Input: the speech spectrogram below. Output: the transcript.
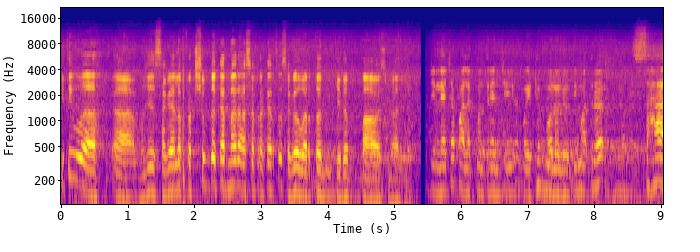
किती म्हणजे सगळ्याला प्रक्षुब्ध करणारं अशा प्रकारचं सगळं वर्तन तिथं पाहावयास मिळालेलं जिल्ह्याच्या पालकमंत्र्यांची बैठक बोलवली होती. मात्र सहा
